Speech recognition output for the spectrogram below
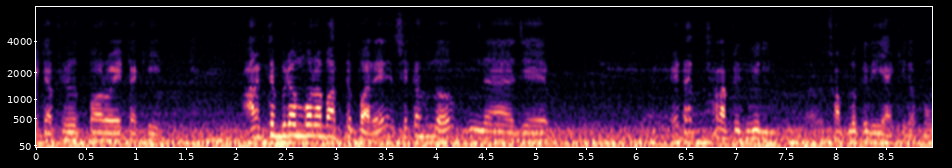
এটা ফেরত পাওয়ারও এটা কি? আরেকটা বিড়ম্বনা বাড়তে পারে, সেটা হলো যে, এটা সারা পৃথিবীর সব লোকেরই একই রকম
